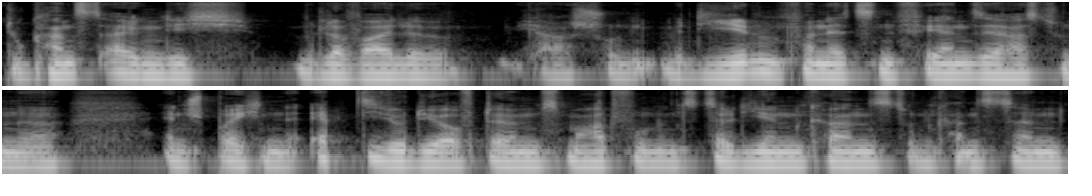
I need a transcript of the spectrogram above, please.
Du kannst eigentlich mittlerweile ja schon mit jedem vernetzten Fernseher hast du eine entsprechende App, die du dir auf deinem Smartphone installieren kannst und kannst dann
